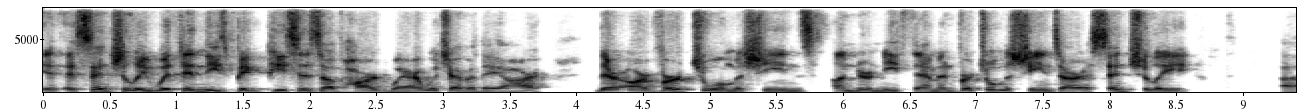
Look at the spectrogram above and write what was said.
essentially within these big pieces of hardware, whichever they are, there are virtual machines underneath them. And virtual machines are essentially uh,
